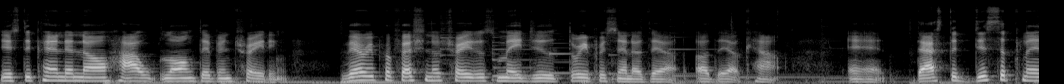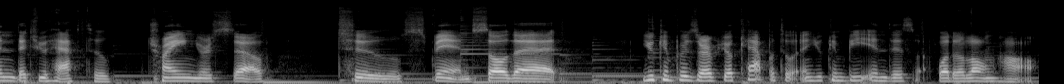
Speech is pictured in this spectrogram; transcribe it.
Just depending on how long they've been trading. Very professional traders may do 3% of their of their account. And that's the discipline that you have to train yourself to spend so that you can preserve your capital and you can be in this for the long haul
